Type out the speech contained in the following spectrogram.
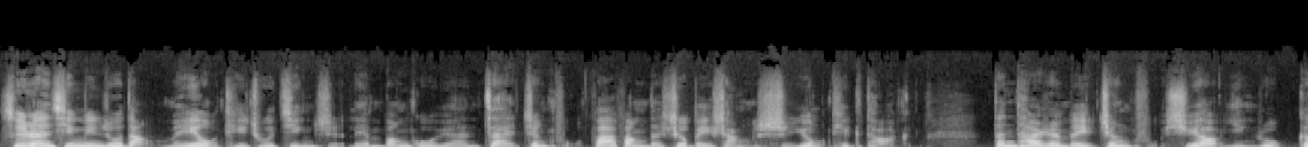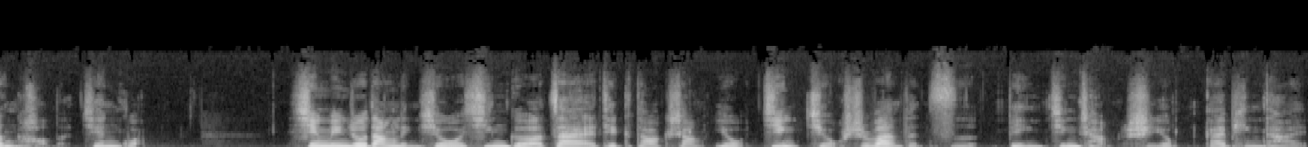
虽然新民主党没有提出禁止联邦雇员在政府发放的设备上使用 TikTok，但他认为政府需要引入更好的监管。新民主党领袖辛格在 TikTok 上有近九十万粉丝，并经常使用该平台。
